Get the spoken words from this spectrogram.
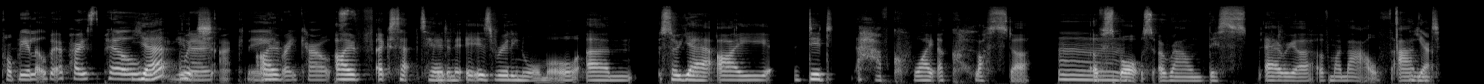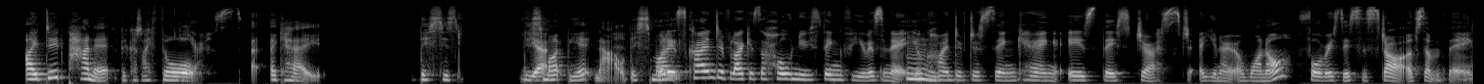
Probably a little bit of post pill. Yeah, You which know, acne I've- breakouts. I've accepted, and it is really normal. Um, so yeah, I did have quite a cluster of Mm. spots around this area of my mouth, and Yeah. I did panic because I thought, Yes. okay, this is this Yeah. might be it now. This Well, might. it's kind of like it's a whole new thing for you, isn't it? You're Mm. kind of just thinking, is this just, a, you know, a one off or is this the start of something?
